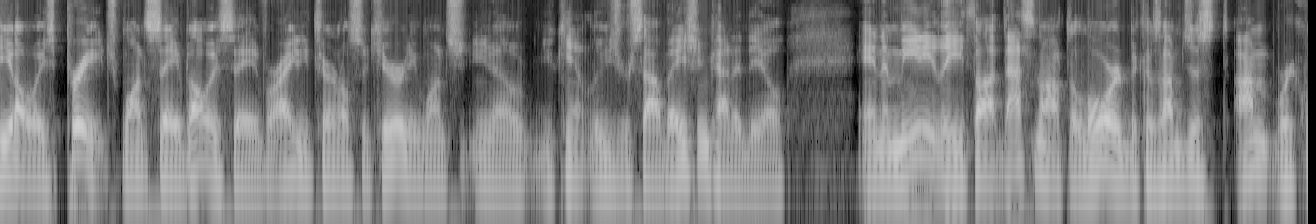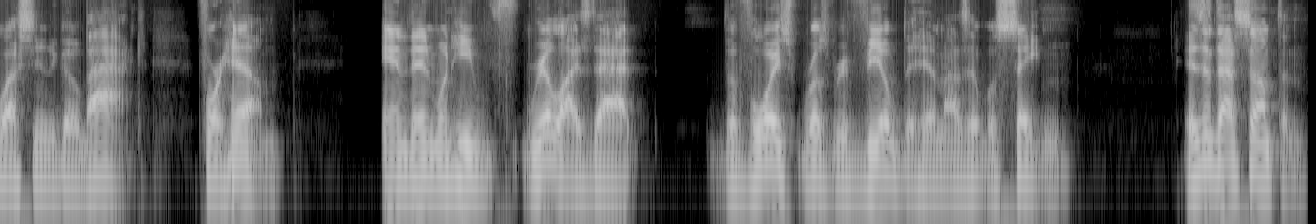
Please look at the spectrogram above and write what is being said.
he always preached once saved always saved right eternal security once you know you can't lose your salvation kind of deal and immediately he thought that's not the lord because i'm just i'm requesting to go back for him and then when he realized that, the voice was revealed to him as it was Satan. Isn't that something?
